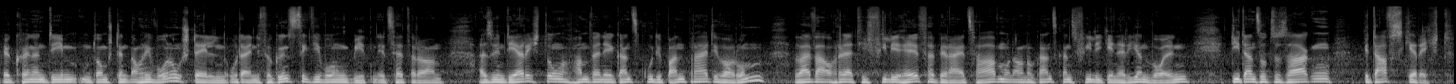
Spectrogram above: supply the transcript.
Wir können dem unter Umständen auch eine Wohnung stellen oder eine vergünstigte Wohnung bieten etc. Also in der Richtung haben wir eine ganz gute Bandbreite. Warum? Weil wir auch relativ viele Helfer bereits haben und auch noch ganz, ganz viele generieren wollen, die dann sozusagen bedarfsgerecht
